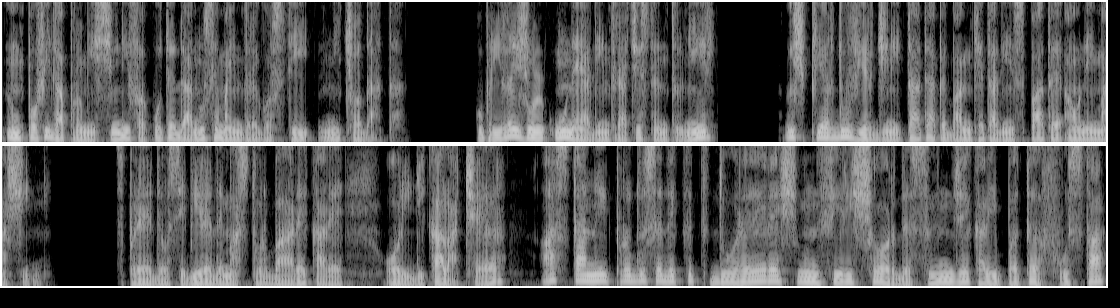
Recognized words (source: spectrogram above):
în pofida promisiunii făcute de a nu se mai îndrăgosti niciodată. Cu prilejul uneia dintre aceste întâlniri, își pierdu virginitatea pe bancheta din spate a unei mașini. Spre deosebire de masturbare care o ridica la cer, asta nu-i produse decât durere și un firișor de sânge care îi pătă fusta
